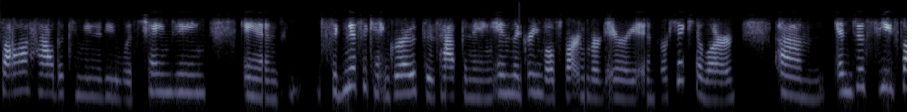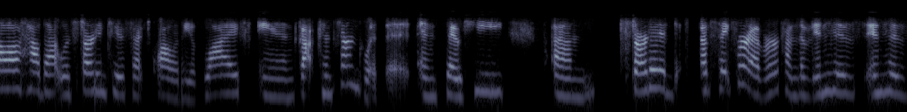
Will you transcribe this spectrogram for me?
saw how the community was changing and significant growth is happening in the greenville spartanburg area in particular. Um, and just he saw how that was starting to affect quality of life and got concerned with it. And so he um, started upstate forever kind of in his in his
